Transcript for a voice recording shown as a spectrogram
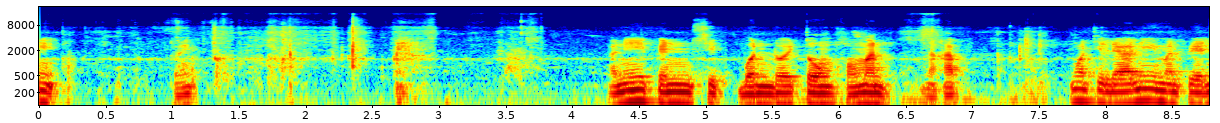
นี่ตัวนี้ อันนี้เป็นสิบบนโดยตรงของมันนะครับงวดที่แล้วนี่มันเป็น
